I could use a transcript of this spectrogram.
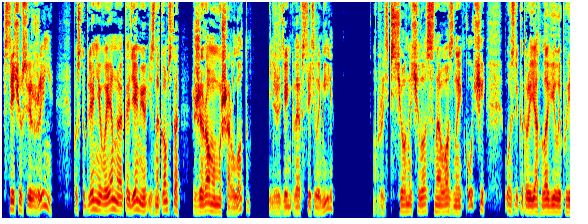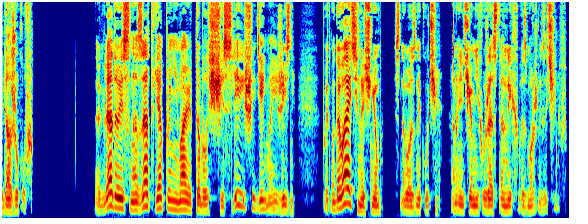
Встречу с Виржини, поступление в военную академию и знакомство с Жеромом и Шарлоттом? Или же день, когда я встретил Эмили? Может, все началось с навозной кучи, возле которой я ловил и поедал жуков? Оглядываясь назад, я понимаю, это был счастливейший день моей жизни. Поэтому давайте начнем с навозной кучи. Она ничем не хуже остальных возможных зачинов.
